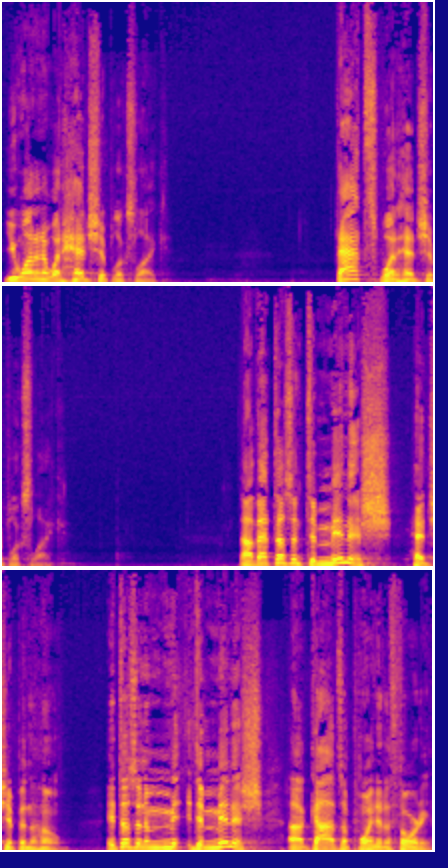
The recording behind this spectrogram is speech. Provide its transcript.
You want to know what headship looks like? That's what headship looks like. Now, that doesn't diminish headship in the home, it doesn't Im- diminish uh, God's appointed authority.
